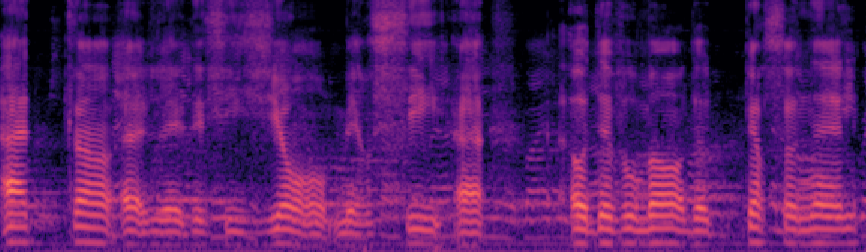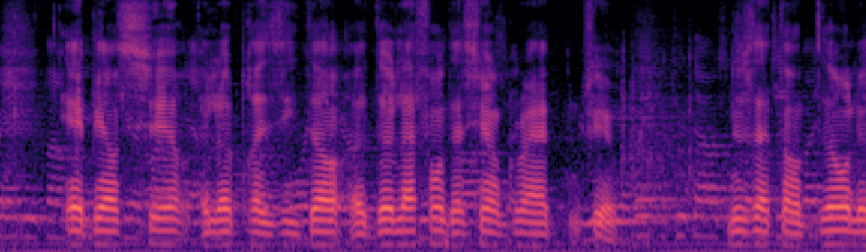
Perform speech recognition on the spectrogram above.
attend les décisions. Merci au dévouement de personnel et bien sûr le président de la Fondation Grandview. Nous attendons le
